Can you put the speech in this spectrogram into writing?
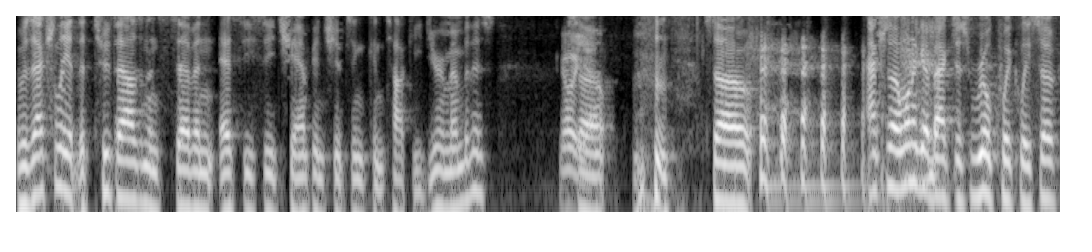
it was actually at the 2007 SEC Championships in Kentucky. Do you remember this? Oh so, yeah. so actually, I want to go back just real quickly. So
